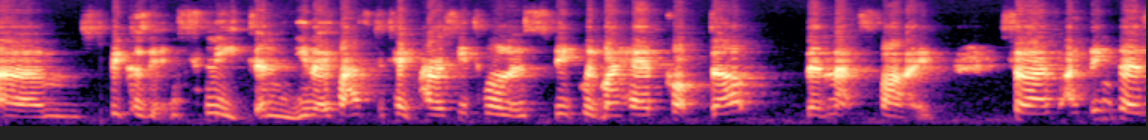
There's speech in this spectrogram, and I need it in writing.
um, because it's neat. And, you know, if I have to take paracetamol and sleep with my hair propped up, then that's fine. So I, I think there's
